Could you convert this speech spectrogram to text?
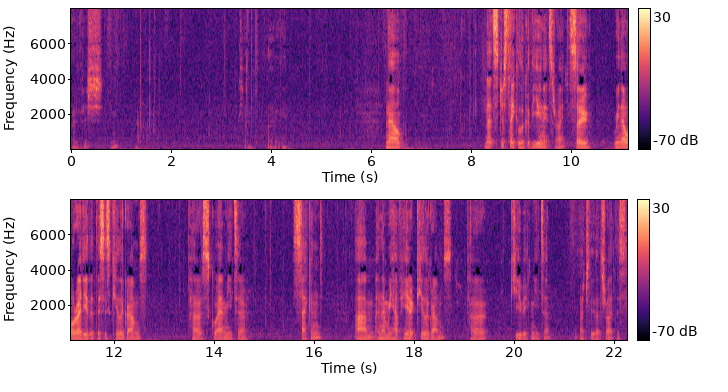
Coefficient. Now, let's just take a look at the units, right? So we know already that this is kilograms per square meter second. Um, and then we have here kilograms per cubic meter. Actually, let's write this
